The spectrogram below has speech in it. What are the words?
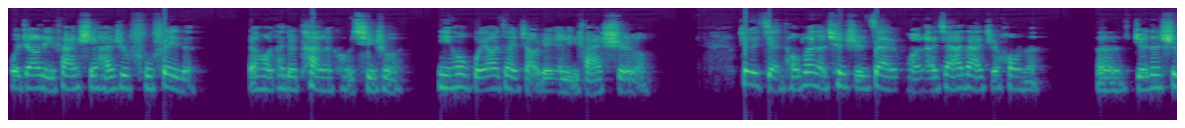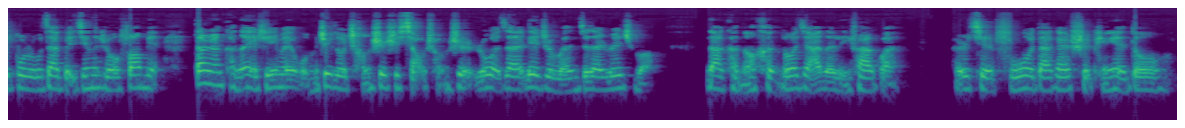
我找理发师还是付费的。”然后他就叹了口气说：“你以后不要再找这个理发师了。”这个剪头发呢，确实在我来加拿大之后呢，呃，觉得是不如在北京的时候方便。当然，可能也是因为我们这座城市是小城市。如果在列治文，就在 Richmond，那可能很多家的理发馆，而且服务大概水平也都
